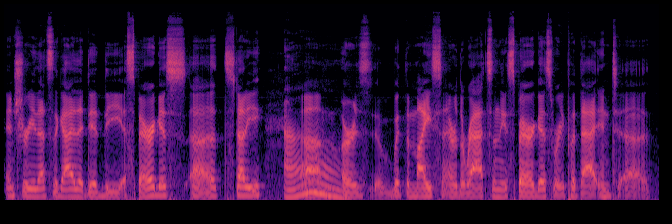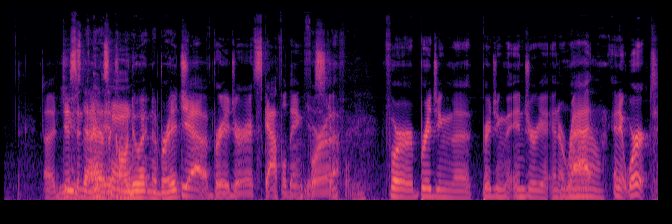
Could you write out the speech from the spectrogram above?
and Cherie, that's the guy that did the asparagus uh, study, Oh. um, or is with the mice or the rats and the asparagus, where he put that into uh, uh, Use that as a conduit and a bridge. yeah, a bridge or a scaffolding Yeah, for uh, a scaffolding. for bridging the bridging the injury in a rat, Wow. and it worked.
